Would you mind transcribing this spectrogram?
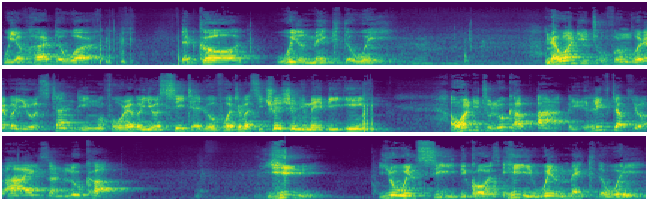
we have heard the word that God will make the way. And I want you to, from wherever you're standing, or wherever you're seated, or whatever situation you may be in, I want you to look up, up, lift up your eyes and look up. He, you will see, because He will make the way.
